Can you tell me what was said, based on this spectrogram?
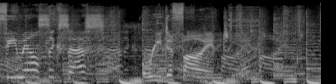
Female success redefined.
